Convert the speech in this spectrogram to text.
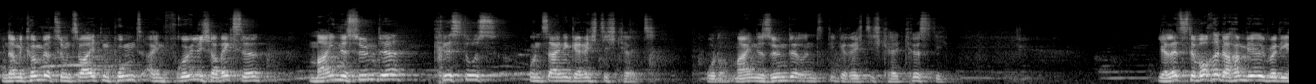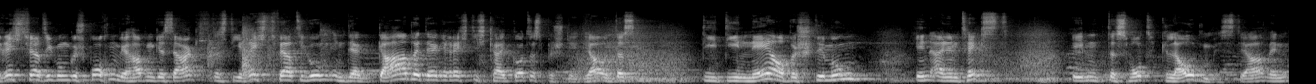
Und damit kommen wir zum zweiten Punkt, ein fröhlicher Wechsel. Meine Sünde, Christus und seine Gerechtigkeit. Oder meine Sünde und die Gerechtigkeit Christi. Ja, letzte Woche, da haben wir über die Rechtfertigung gesprochen. Wir haben gesagt, dass die Rechtfertigung in der Gabe der Gerechtigkeit Gottes besteht. Ja, und dass die, die Näherbestimmung in einem Text eben das Wort Glauben ist. Ja, wenn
